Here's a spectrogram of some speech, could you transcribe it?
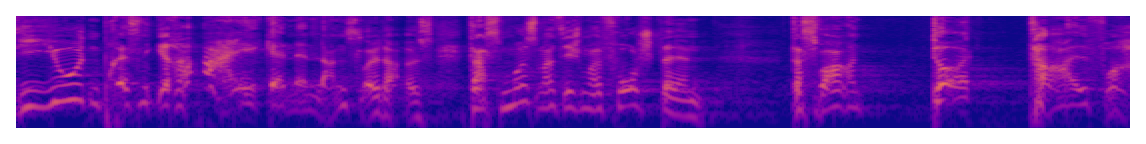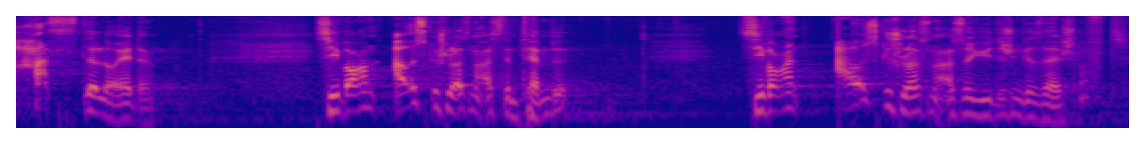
Die Juden pressen ihre eigenen Landsleute aus. Das muss man sich mal vorstellen. Das waren total verhasste Leute. Sie waren ausgeschlossen aus dem Tempel. Sie waren ausgeschlossen aus der jüdischen Gesellschaft.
